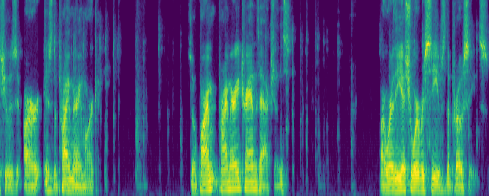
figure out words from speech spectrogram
issues are, is the primary market. So prim, primary transactions are where the issuer receives the proceeds.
